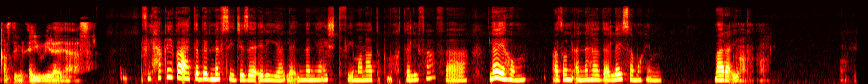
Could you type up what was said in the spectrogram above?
قصدي من أي ولاية أصلا في الحقيقة أعتبر نفسي جزائرية لأنني عشت في مناطق مختلفة فلا يهم أظن أن هذا ليس مهم ما آه رأيك؟ okay okay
